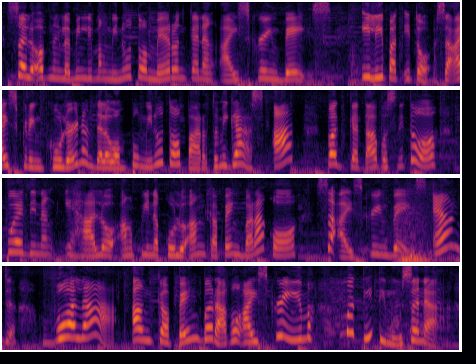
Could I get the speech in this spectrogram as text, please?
sa loob ng 15 minuto, meron ka ng ice cream base. Ilipat ito sa ice cream cooler ng 20 minuto para tumigas. At pagkatapos nito, pwede nang ihalo ang pinakuloang kapeng barako sa ice cream base. And voila! Ang kapeng barako ice cream matitimusa na.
